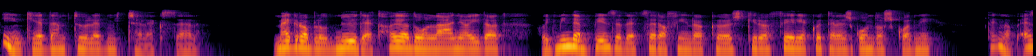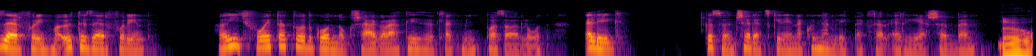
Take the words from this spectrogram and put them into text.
Én kérdem tőled, mit cselekszel. Megrablod nődet, hajadon lányaidat, hogy minden pénzedet Szerafinra költsd, kiről férje köteles gondoskodni. Tegnap ezer forint, ma ötezer forint. Ha így folytatod, gondnokság alá tétetlek, mint pazarlót. Elég. Köszön Csereckinének, hogy nem lépek fel erélyesebben. Ó,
